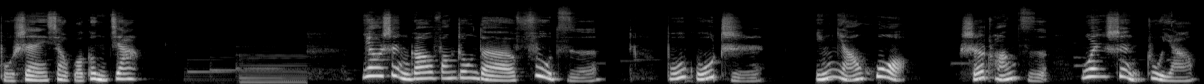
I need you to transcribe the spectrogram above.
补肾效果更佳。腰肾膏方中的附子、补骨脂、营养藿、蛇床子温肾助阳。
